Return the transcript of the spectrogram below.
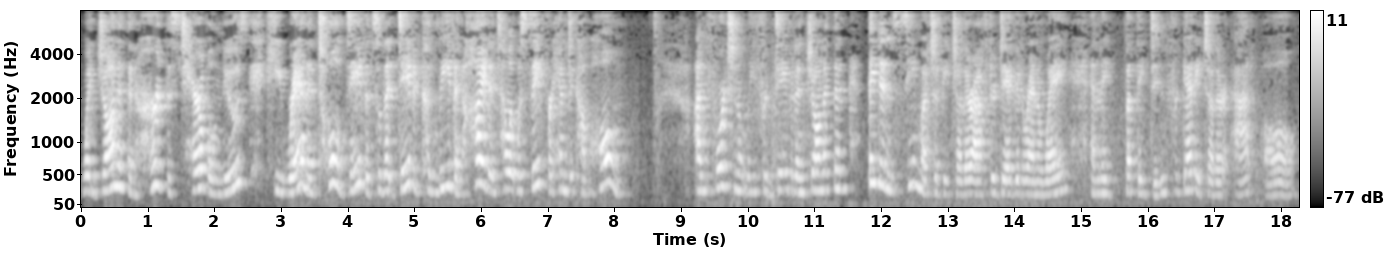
when Jonathan heard this terrible news, he ran and told David so that David could leave and hide until it was safe for him to come home. Unfortunately for David and Jonathan, they didn't see much of each other after David ran away, and they but they didn't forget each other at all.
